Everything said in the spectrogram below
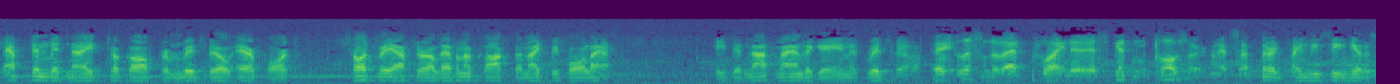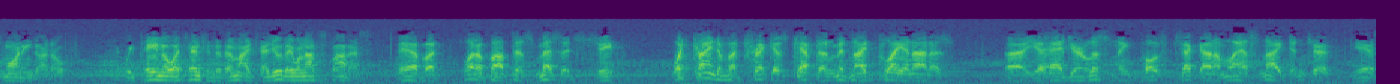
Captain Midnight took off from Ridgeville Airport shortly after 11 o'clock the night before last. He did not land again at Ridgeville. Hey, listen to that plane. It's getting closer. That's the third plane we've seen here this morning, Gardo. If we pay no attention to them, I tell you, they will not spot us. Yeah, but what about this message, Chief? What kind of a trick is Captain Midnight playing on us? Uh, you had your listening post check on him last night, didn't you? Yes,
